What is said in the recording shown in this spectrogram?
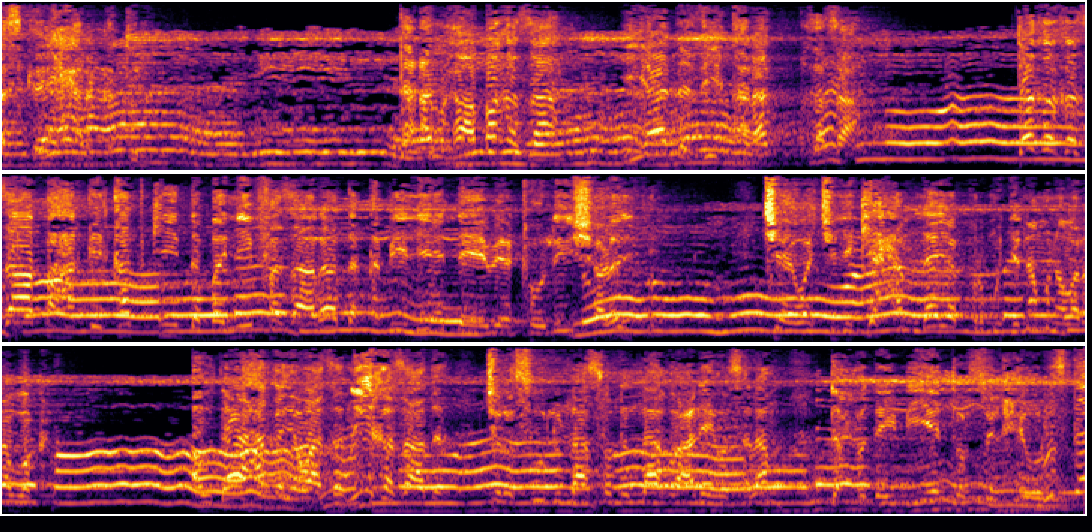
عسکري حرکتونه د الغابه غزا یا د ذي قرد غزا دغه غزا په حقیقت کې د بني فزاره د قبیلې د یوې ټولۍ شړل چې یوه چریکي حمله یې پر مدینه منوره وکړه او دا هغه یوازنۍ غزا ده چې رسول الله صلی الله علیه وسلم د حدیبیې تر صلح وروسته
